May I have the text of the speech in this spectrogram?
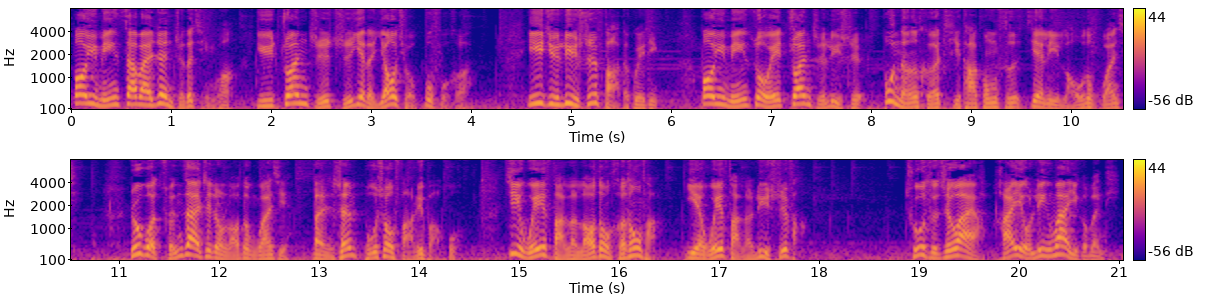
鲍玉明在外任职的情况与专职职业的要求不符合。依据律师法的规定，鲍玉明作为专职律师，不能和其他公司建立劳动关系。如果存在这种劳动关系，本身不受法律保护，既违反了劳动合同法，也违反了律师法。除此之外啊，还有另外一个问题。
